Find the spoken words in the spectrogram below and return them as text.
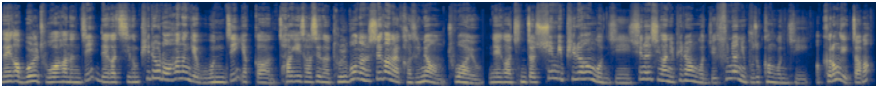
내가 뭘 좋아하는지, 내가 지금 필요로 하는 게 뭔지 약간 자기 자신을 돌보는 시간을 가지면 좋아요. 내가 진짜 쉼이 필요한 건지, 쉬는 시간이 필요한 건지, 수면이 부족한 건지, 막 그런 게 있잖아?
